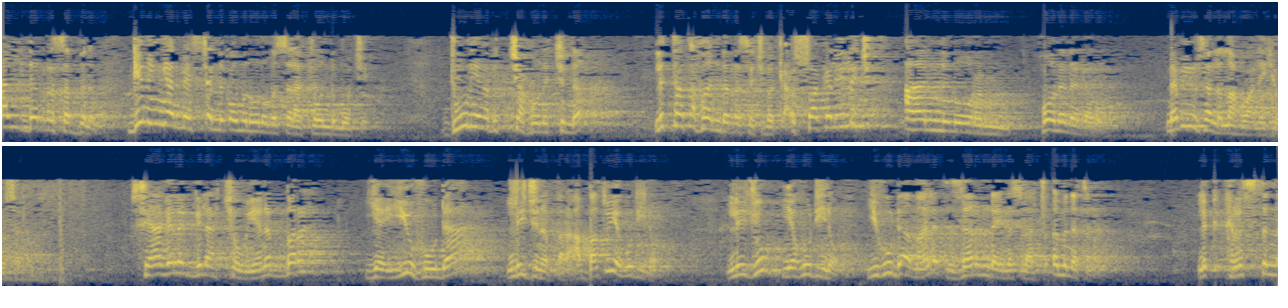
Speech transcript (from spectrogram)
አልደረሰብንም። ግን እኛን የሚያስጨንቀው ምን ሆኖ መሰላቸው ወንድሞቼ? ዱንያ ብቻ ሆነችና ልታጠፋን ደረሰች። በቃ እሷ ከሌለች አንኖርም ሆነ ነገሩ። ነቢዩ ሰለላሁ ዐለይሂ ወሰለም ሲያገለግላቸው የነበረ የይሁዳ ልጅ ነበረ። አባቱ የሁዲ ነው ልጁም የሁዲ ነው። ይሁዳ ማለት ዘር እንዳይመስላችሁ እምነት ነው። ልክ ክርስትና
